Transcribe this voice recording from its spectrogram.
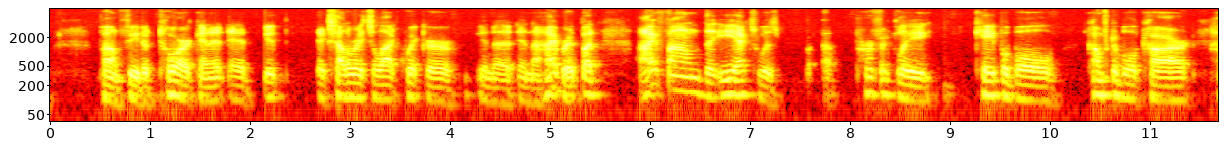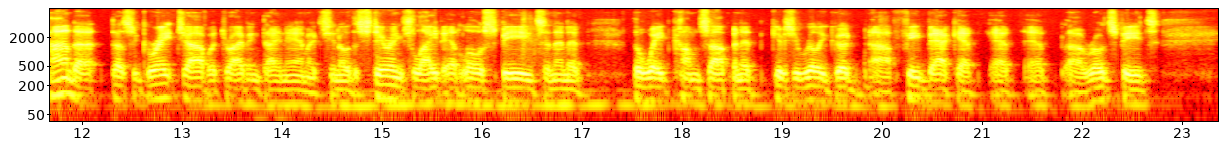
pound feet of torque, and it, it, it accelerates a lot quicker in the in the hybrid. But I found the EX was a perfectly capable, comfortable car. Honda does a great job with driving dynamics. You know, the steering's light at low speeds, and then it the weight comes up, and it gives you really good uh, feedback at at at uh, road speeds.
